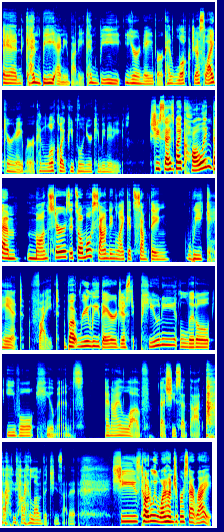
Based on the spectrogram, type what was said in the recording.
and can be anybody, can be your neighbor, can look just like your neighbor, can look like people in your community. She says by calling them monsters, it's almost sounding like it's something we can't fight, but really they're just puny little evil humans. And I love that she said that. I love that she said it. She's totally 100% right.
